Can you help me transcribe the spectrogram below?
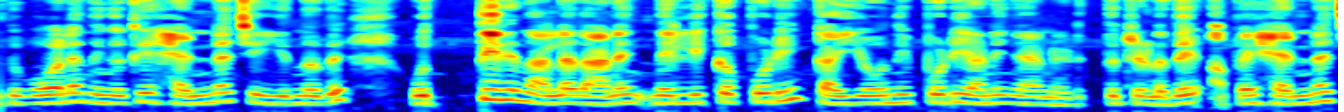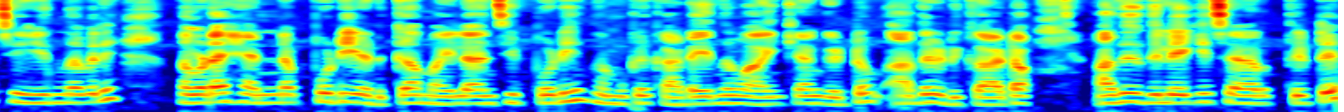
ഇതുപോലെ നിങ്ങൾക്ക് ഹെന്ന ചെയ്യുന്നത് ഒത്തിരി നല്ലതാണ്. നെല്ലിക്കപ്പൊടിയും കയ്യോന്നിപ്പൊടിയാണ് ഞാൻ എടുത്തിട്ടുള്ളത്. അപ്പോൾ ഹെന്ന ചെയ്യുന്നവർ നമ്മുടെ ഹെന്നപ്പൊടി എടുക്കുക മൈലാഞ്ചിപ്പൊടി നമുക്ക് കടയിൽ നിന്ന് വാങ്ങിക്കാൻ കിട്ടും. അത് എടുക്കുക കേട്ടോ. അത് ഇതിലേക്ക് ചേർത്തിട്ട്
